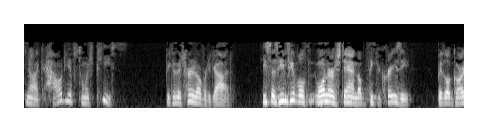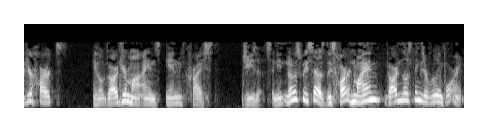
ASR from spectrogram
And you're like, how do you have so much peace? Because they turn it over to God. He says even people won't understand; they'll think you're crazy, but they'll guard your hearts and they'll guard your minds in Christ Jesus. And he, notice what he says: these heart and mind, guarding those things are really important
